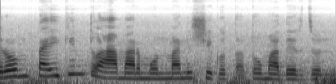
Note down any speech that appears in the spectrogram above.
এরমটাই কিন্তু আমার মন মানসিকতা তোমাদের জন্য।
